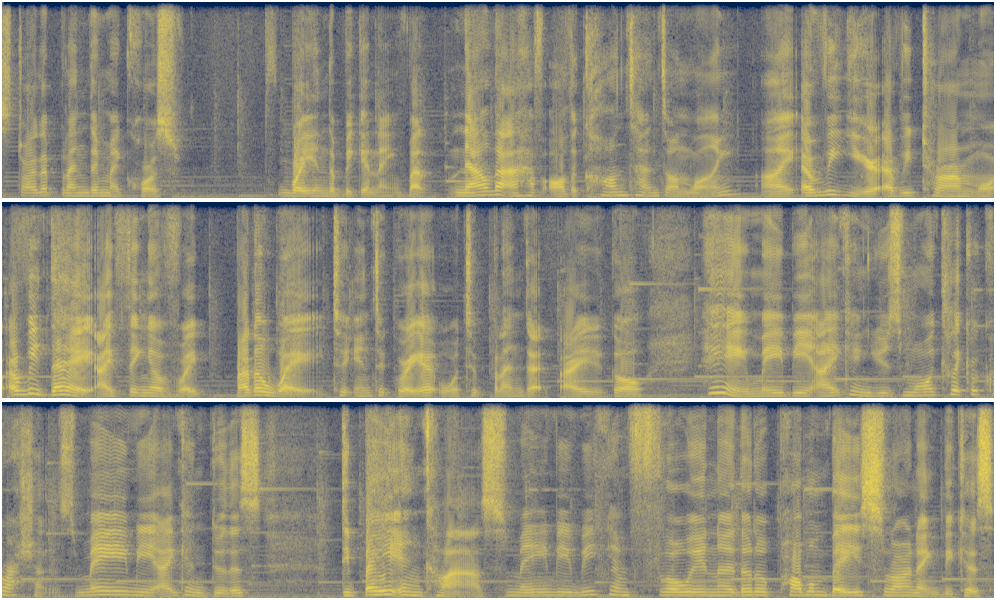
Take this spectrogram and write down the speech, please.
started blending my course way in the beginning, but now that I have all the content online, I every year, every term, or every day, I think of a better way to integrate it or to blend it. I go, hey, maybe I can use more clicker questions. Maybe I can do this debate in class. Maybe we can throw in a little problem-based learning because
